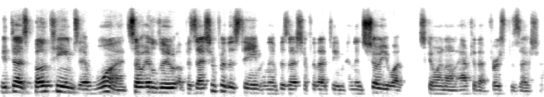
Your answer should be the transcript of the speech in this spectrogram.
it does both teams at once. So it'll do a possession for this team and then a possession for that team, and then show you what's going on after that first possession.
